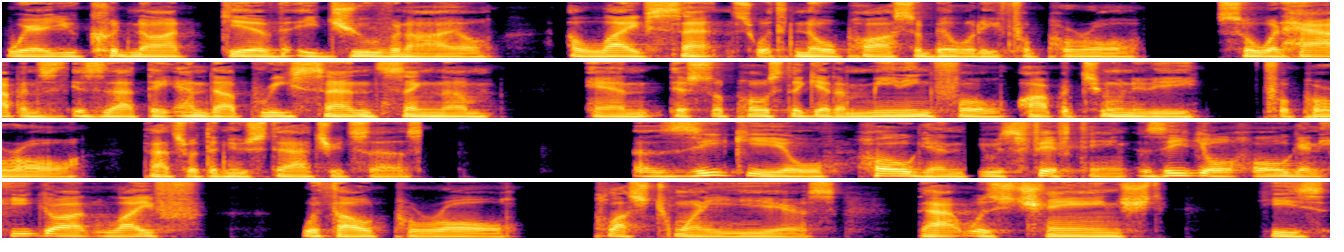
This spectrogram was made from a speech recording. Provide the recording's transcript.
where you could not give a juvenile a life sentence with no possibility for parole. So what happens is that they end up resentencing them and they're supposed to get a meaningful opportunity for parole. That's what the new statute says. Ezekiel Hogan, he was 15. Ezekiel Hogan, he got life without parole plus 20 years. That was changed. He's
